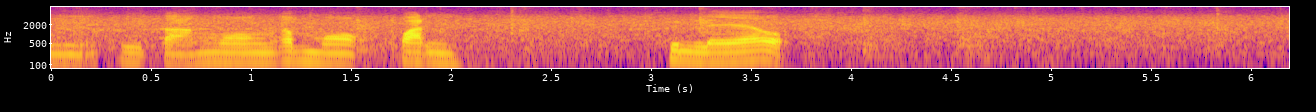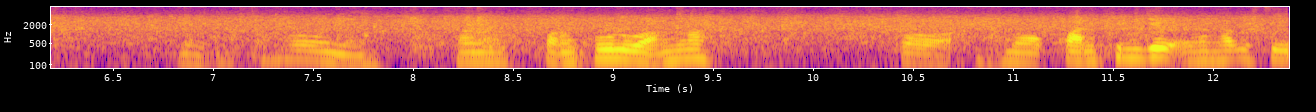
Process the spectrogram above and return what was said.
นี่คือต่างมองนะครับหมอกควันขึ้นแล้วนี่โอ้เนี่ยทางฝั่งภูหลวงเนาะก็หมอกควันขึ้นเยอะนะครับพี่ซี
